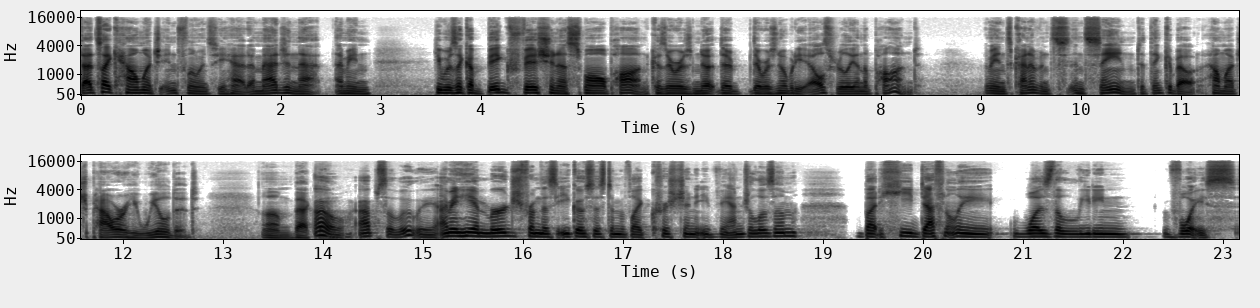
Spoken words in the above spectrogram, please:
That's like how much influence he had. Imagine that. I mean, he was like a big fish in a small pond because there was no there, there was nobody else really in the pond. I mean, it's kind of ins- insane to think about how much power he wielded um, back then. Oh, absolutely. I mean, he emerged from this ecosystem of like Christian evangelism, but he definitely was the leading voice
